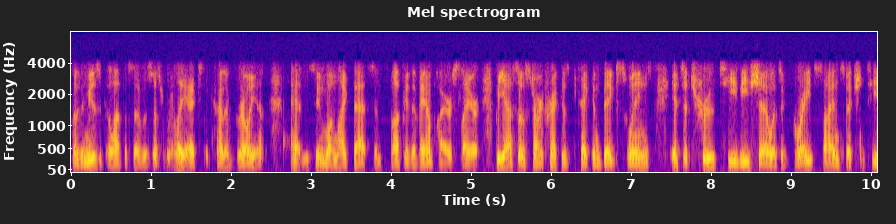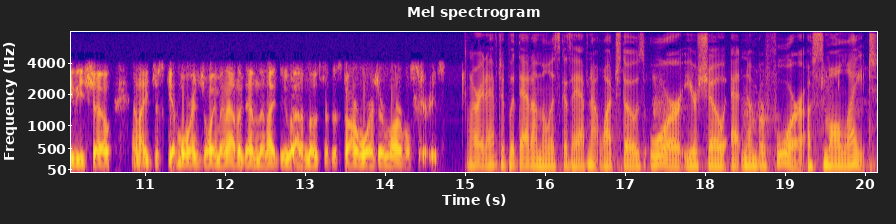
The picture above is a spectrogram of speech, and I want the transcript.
But the musical episode was just really actually kind of brilliant. I hadn't seen one like that since Buffy the Vampire Slayer. But yeah, so Star Trek has taken big swings. It's a true TV show. It's a great science fiction TV show. And I just get more enjoyment out of them than I do out of most of the Star Wars or Marvel series. All right. I have to put that on the list because I have not watched those or your show at number four, A Small Light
